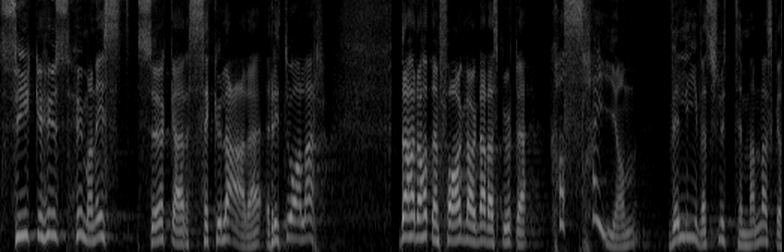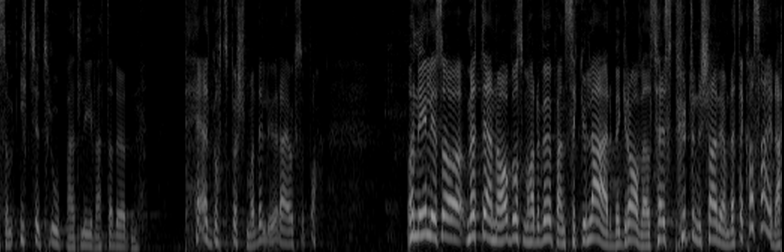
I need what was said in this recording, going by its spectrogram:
Sykehushumanist søker sekulære ritualer. De hadde hatt en fagdag der de spurte hva sier han ved livets slutt til mennesker som ikke tror på et liv etter døden. Det er et godt spørsmål. Det lurer jeg også på. Og Nylig så møtte jeg en nabo som hadde vært på en sekulær begravelse. Jeg spurte nysgjerrig om dette. Hva sier de?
